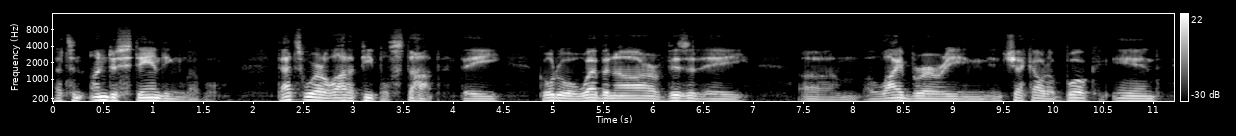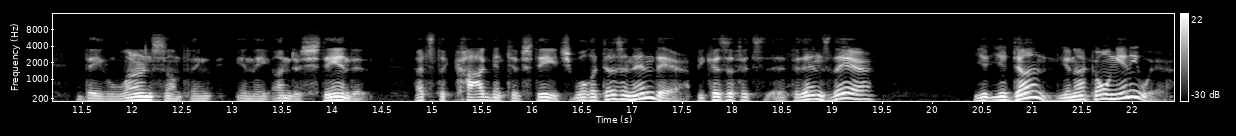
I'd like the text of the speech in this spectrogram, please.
that's an understanding level. That's where a lot of people stop. They go to a webinar, visit a um, a library, and, and check out a book, and they learn something and they understand it, that's the cognitive stage. Well, it doesn't end there because if it's if it ends there, you, are done. You're not going anywhere.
